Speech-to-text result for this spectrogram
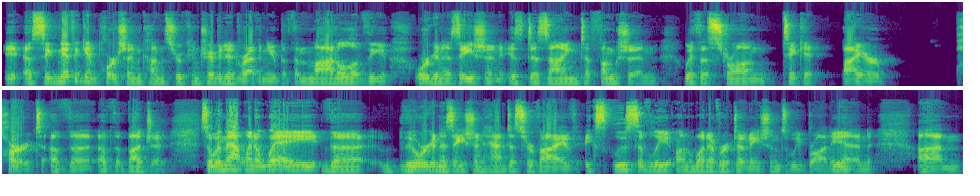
it, a significant portion comes through contributed revenue, but the model of the organization is designed to function with a strong ticket buyer part of the of the budget. So when that went away, the the organization had to survive exclusively on whatever donations we brought in, um,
